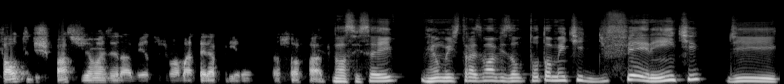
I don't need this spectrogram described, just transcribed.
falta de espaço de armazenamento de uma matéria-prima na sua fábrica. Nossa, isso aí realmente traz uma visão totalmente diferente de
